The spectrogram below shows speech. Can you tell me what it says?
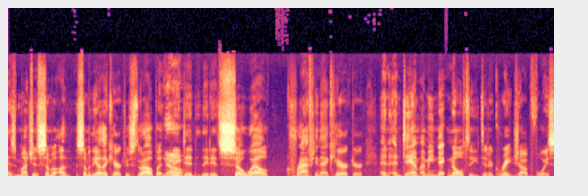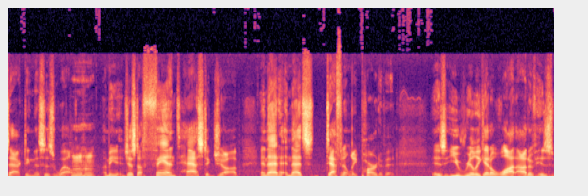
as much as some of some of the other characters throughout, but they did they did so well crafting that character. And and damn, I mean Nick Nolte did a great job voice acting this as well. Mhm. I mean, just a fantastic job, and that and that's definitely part of it. Is you really get a lot out of his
